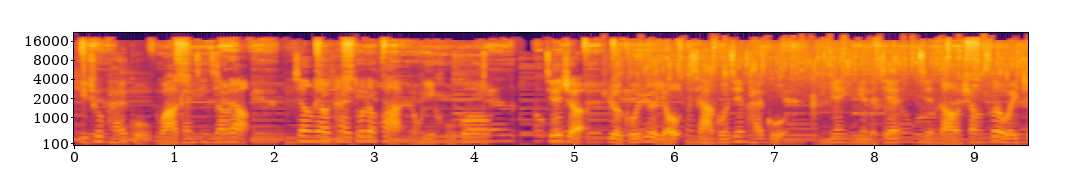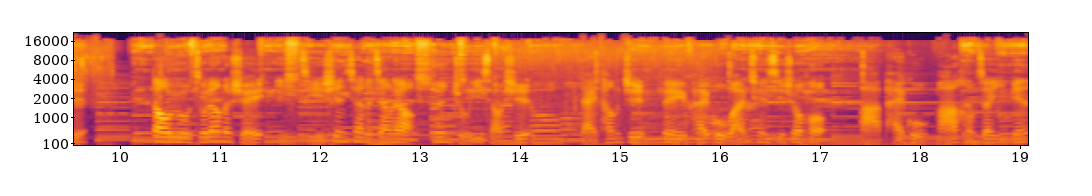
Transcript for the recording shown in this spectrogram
提出排骨，刮干净酱料。酱料太多的话，容易糊锅哦。接着热锅热油，下锅煎排骨，一面一面的煎，煎到上色为止。倒入足量的水以及剩下的酱料，炖煮一小时。待汤汁被排骨完全吸收后，把排骨码好在一边。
